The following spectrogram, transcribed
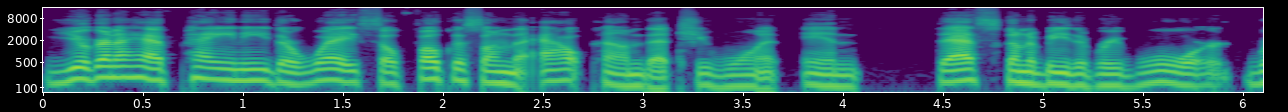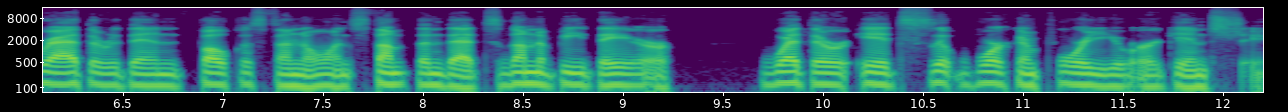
you're going to have pain either way. So focus on the outcome that you want and that's going to be the reward rather than focusing on something that's going to be there, whether it's working for you or against you.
